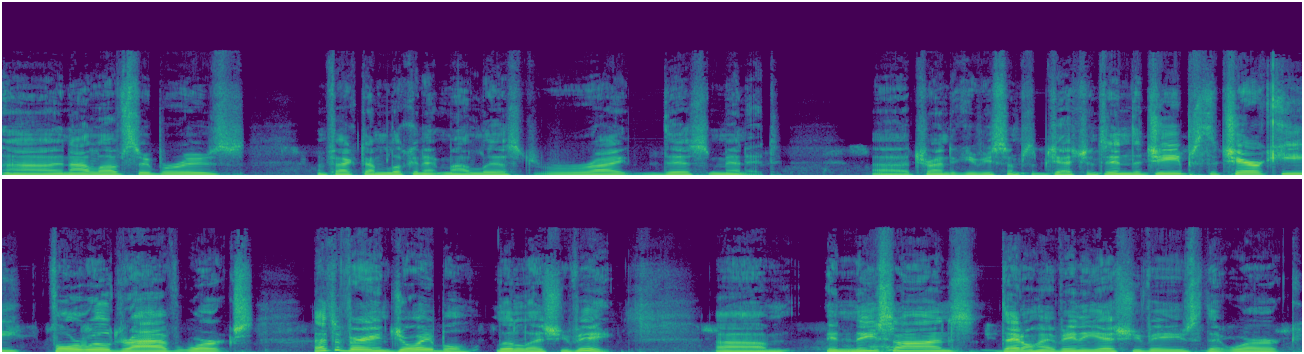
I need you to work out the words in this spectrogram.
uh, and I love Subarus. In fact, I'm looking at my list right this minute, uh, trying to give you some suggestions. In the Jeeps, the Cherokee four wheel drive works. That's a very enjoyable little SUV. Um, in Nissans, they don't have any SUVs that work.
